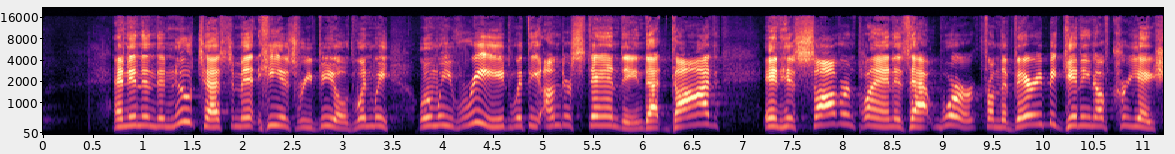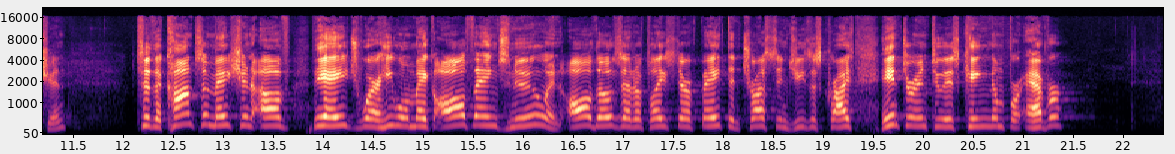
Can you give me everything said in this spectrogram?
and then in the New Testament, he is revealed. When we, when we read with the understanding that God and his sovereign plan is at work from the very beginning of creation to the consummation of the age where he will make all things new and all those that have placed their faith and trust in Jesus Christ enter into his kingdom forever.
